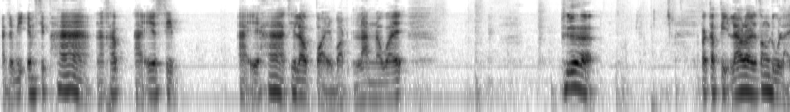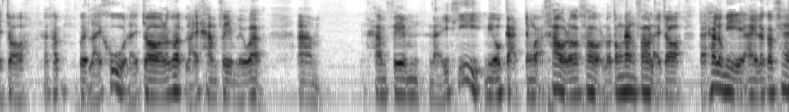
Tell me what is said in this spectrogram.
อาจจะมี M15 นะครับ RA10 RA5 ที่เราปล่อยบอทรันเอาไว้ เพื่อปกติแล้วเราจะต้องดูหลายจอนะครับ เปิดหลายคู่หลายจอแล้วก็หลาย time frame เลยว่า อ่า time frame ไหนที่มีโอกาสจังหวะเข้าแล้วก็เข้า เราต้องนั่งเฝ้าหลายจอ แต่ถ้าเรามี AI แล้วก็แค่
